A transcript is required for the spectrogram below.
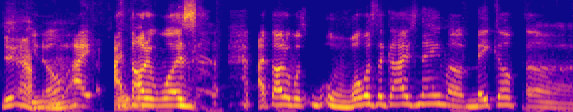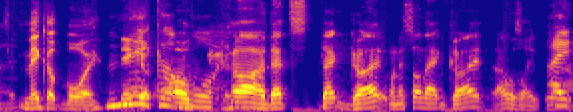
yeah You know, mhm. I I thought it was, I thought it was what was the guy's name? Uh, makeup, uh, makeup boy makeup, oh boy. God, that's that gut. When I saw that gut, I was like, wow. I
